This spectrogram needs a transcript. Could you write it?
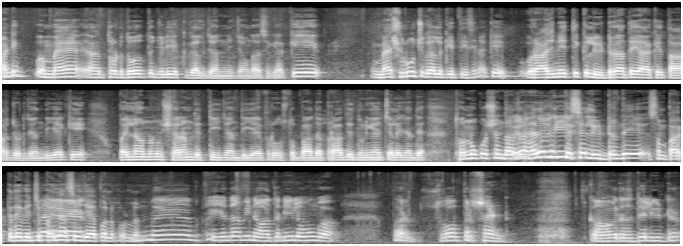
ਆਂਟੀ ਮੈਂ ਤੁਹਾਡੇ ਦੋ ਤੋਂ ਜਿਹੜੀ ਇੱਕ ਗੱਲ ਜਾਣਨੀ ਚਾਹੁੰਦਾ ਸੀਗਾ ਕਿ ਮੈਂ ਸ਼ੁਰੂ ਚ ਗੱਲ ਕੀਤੀ ਸੀ ਨਾ ਕਿ ਰਾਜਨੀਤਿਕ ਲੀਡਰਾਂ ਤੇ ਆ ਕੇ ਤਾਰ ਜੁੜ ਜਾਂਦੀ ਹੈ ਕਿ ਪਹਿਲਾਂ ਉਹਨਾਂ ਨੂੰ ਸ਼ਰਨ ਦਿੱਤੀ ਜਾਂਦੀ ਹੈ ਫਿਰ ਉਸ ਤੋਂ ਬਾਅਦ ਅਪਰਾਧ ਦੀ ਦੁਨੀਆ ਚਲੇ ਜਾਂਦੇ ਆ। ਤੁਹਾਨੂੰ ਕੁਝ ਅੰਦਾਜ਼ਾ ਹੈ ਕਿ ਕਿਸੇ ਲੀਡਰ ਦੇ ਸੰਪਰਕ ਦੇ ਵਿੱਚ ਪਹਿਲਾਂ ਸੀ ਜੈਪਾਲ ਭੁੱਲਰ ਮੈਂ ਕਿਸੇ ਦਾ ਵੀ ਨਾਂ ਤਾਂ ਨਹੀਂ ਲਵਾਂਗਾ ਪਰ 100% ਕਾਂਗਰਸ ਦੇ ਲੀਡਰ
